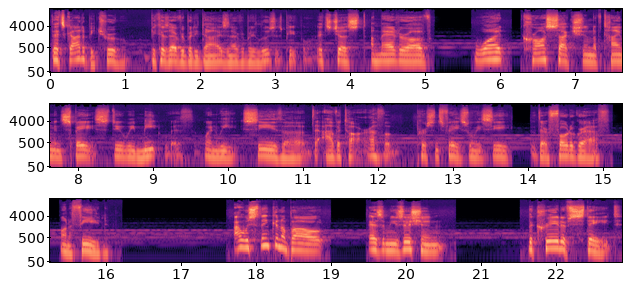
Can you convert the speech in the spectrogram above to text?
That's got to be true because everybody dies and everybody loses people. It's just a matter of what cross section of time and space do we meet with when we see the, the avatar of a person's face, when we see their photograph on a feed. I was thinking about, as a musician, the creative state.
